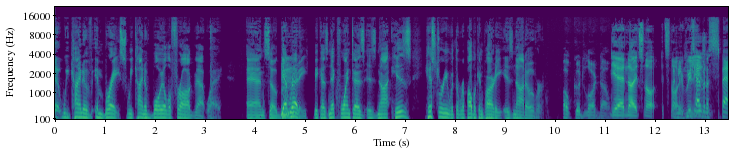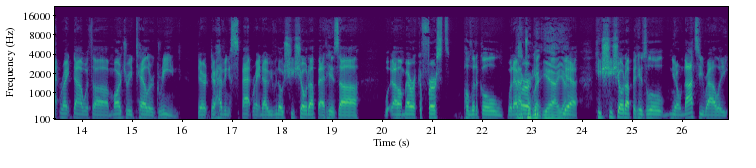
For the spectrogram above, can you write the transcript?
uh, we kind of embrace, we kind of boil a frog that way. And so get mm-hmm. ready because Nick Fuentes is not his history with the Republican Party is not over. Oh, good lord, no. Yeah, no, it's not. It's not. I mean, it he's really having isn't. a spat right now with uh, Marjorie Taylor Greene. They're they're having a spat right now, even though she showed up at his uh, uh America First political whatever. Actual, yeah, yeah, yeah. He she showed up at his little you know Nazi rally,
